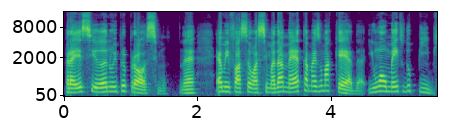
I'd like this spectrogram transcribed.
para esse ano e para o próximo. Né? É uma inflação acima da meta, mas uma queda e um aumento do PIB.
